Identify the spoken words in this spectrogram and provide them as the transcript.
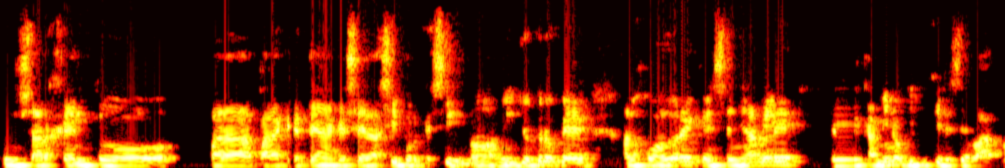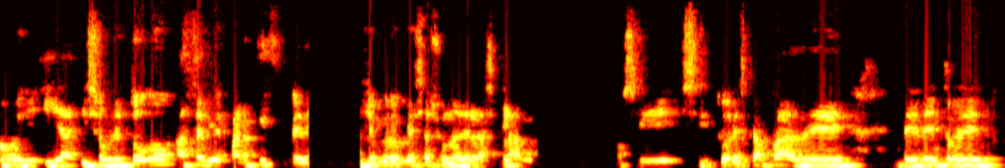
un sargento para, para, que tenga que ser así porque sí, ¿no? A mí yo creo que al jugador hay que enseñarle el camino que tú quieres llevar, ¿no? Y, y, y sobre todo hacerle partícipe de... Yo creo que esa es una de las claves. Si, si tú eres capaz de, de, dentro de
